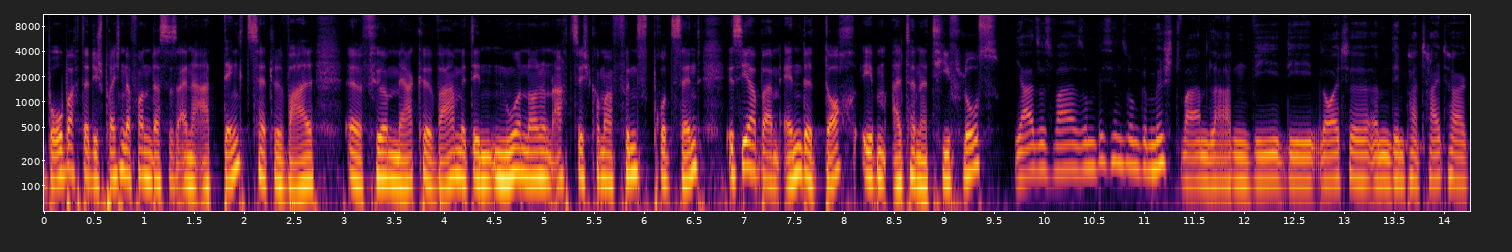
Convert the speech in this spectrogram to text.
Beobachter, die sprechen davon, dass es eine Art Denkzettelwahl äh, für Merkel war mit den nur 89,5 Prozent. Ist sie aber am Ende doch eben alternativlos? Ja, also es war so ein bisschen so ein Gemischtwarenladen, wie die Leute ähm, den Parteitag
